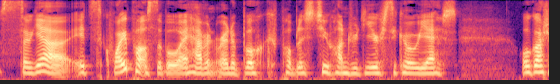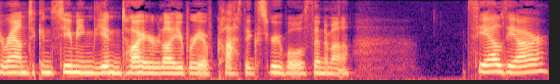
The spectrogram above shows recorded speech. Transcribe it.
So, yeah, it's quite possible I haven't read a book published 200 years ago yet, or got around to consuming the entire library of classic screwball cinema. TLDR,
